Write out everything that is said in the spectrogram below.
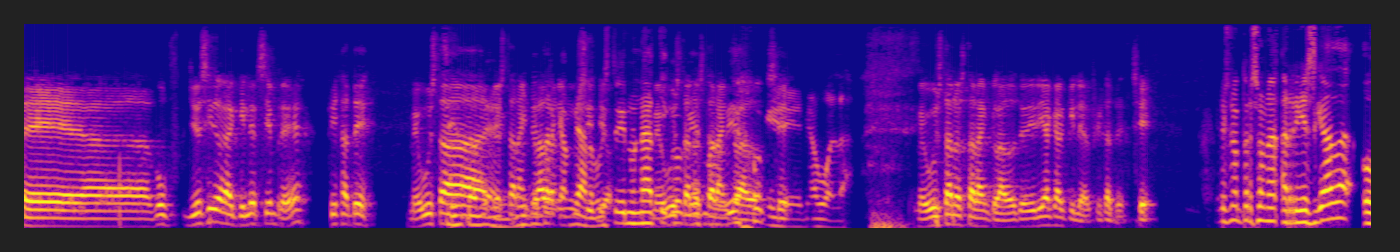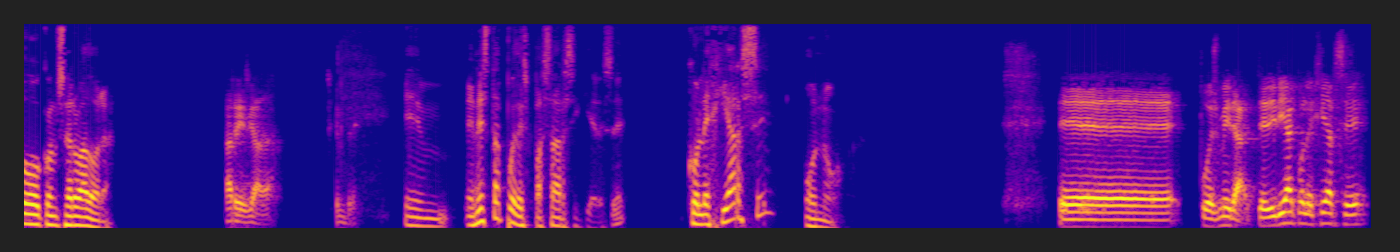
Eh, yo he sido de alquiler siempre, ¿eh? Fíjate. Me gusta no estar anclado en sitio. Estoy en un ático me gusta no estar anclado. Que mi abuela. Me gusta no estar anclado. Te diría que alquiler, fíjate. Sí. ¿Eres una persona arriesgada o conservadora? Arriesgada, siempre. Em, en esta puedes pasar si quieres, ¿eh? ¿Colegiarse o no? Eh, pues mira, te diría colegiarse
